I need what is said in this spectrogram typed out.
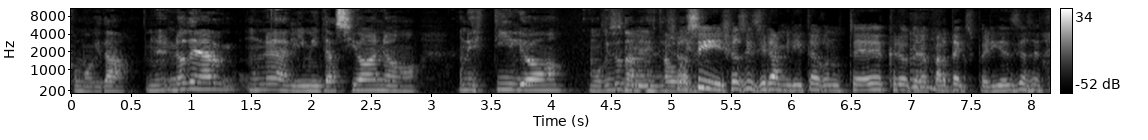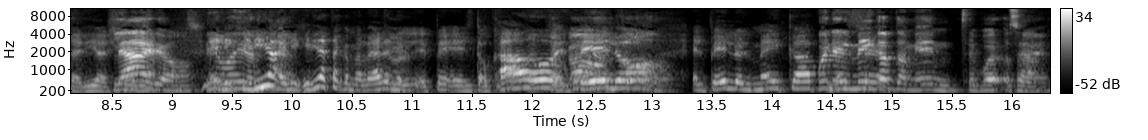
como que está. No tener una limitación o un estilo, como que eso también está yo bueno. sí, yo si hiciera mi lista con ustedes, creo que la parte de experiencias estaría Claro, llena. elegiría, elegiría hasta que me regalen el, el el tocado, El pelo, todo. el pelo, el make-up. Bueno, no el make-up también se puede, o sea,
